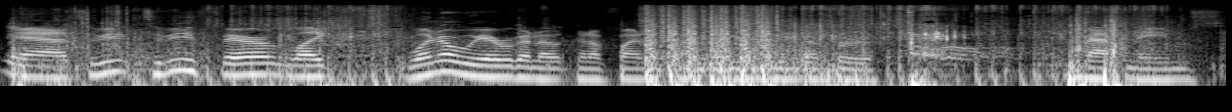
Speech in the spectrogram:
Yeah, to be to be fair, like, when are we ever gonna gonna find a time to remember map names?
